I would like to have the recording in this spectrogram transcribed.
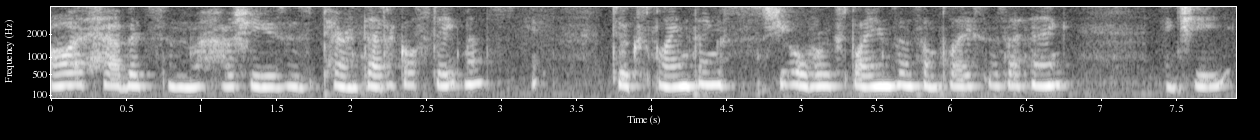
odd habits in how she uses parenthetical statements to explain things. She over-explains in some places, I think, and she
